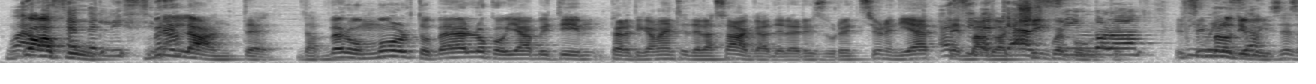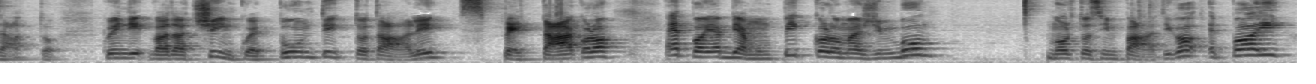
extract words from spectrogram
Guarda, Goku, brillante, davvero molto bello con gli abiti praticamente della saga della risurrezione di Ette Eh sì, vado a ha il 5 simbolo punti. Il simbolo di. Whis, esatto. Quindi vado a 5 punti totali, spettacolo. E poi abbiamo un piccolo Majin Buu, molto simpatico, e poi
